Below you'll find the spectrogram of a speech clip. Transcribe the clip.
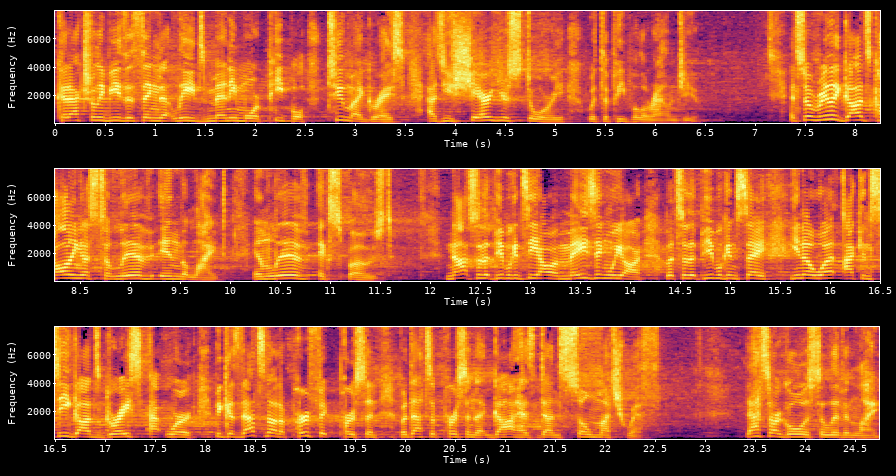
could actually be the thing that leads many more people to my grace as you share your story with the people around you. And so, really, God's calling us to live in the light and live exposed. Not so that people can see how amazing we are, but so that people can say, you know what, I can see God's grace at work because that's not a perfect person, but that's a person that God has done so much with. That's our goal is to live in light.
